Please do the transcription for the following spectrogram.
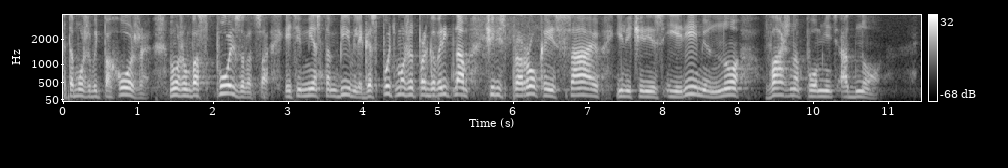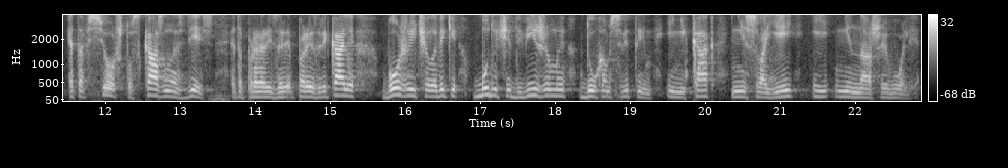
Это может быть похоже. Мы можем воспользоваться этим местом Библии. Господь может проговорить нам через пророка Исаию или через Иеремию, но важно помнить одно. Это все, что сказано здесь, это произрекали Божьи человеки, будучи движимы Духом Святым, и никак не своей и не нашей воле.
